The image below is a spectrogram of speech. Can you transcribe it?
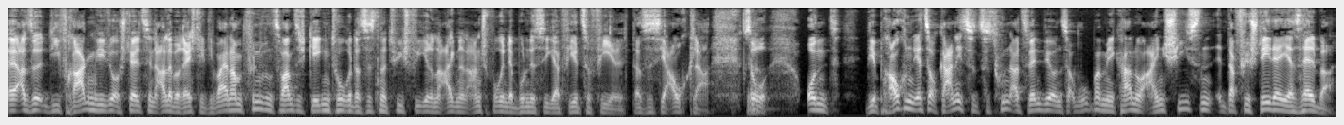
äh, also die Fragen, die du auch stellst, sind alle berechtigt. Die Bayern haben 25 Gegentore, das ist natürlich für ihren eigenen Anspruch in der Bundesliga viel zu viel. Das ist ja auch klar. So, ja. und wir brauchen jetzt auch gar nichts so zu tun, als wenn wir uns auf Upamecano einschießen. Dafür steht er ja selber.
